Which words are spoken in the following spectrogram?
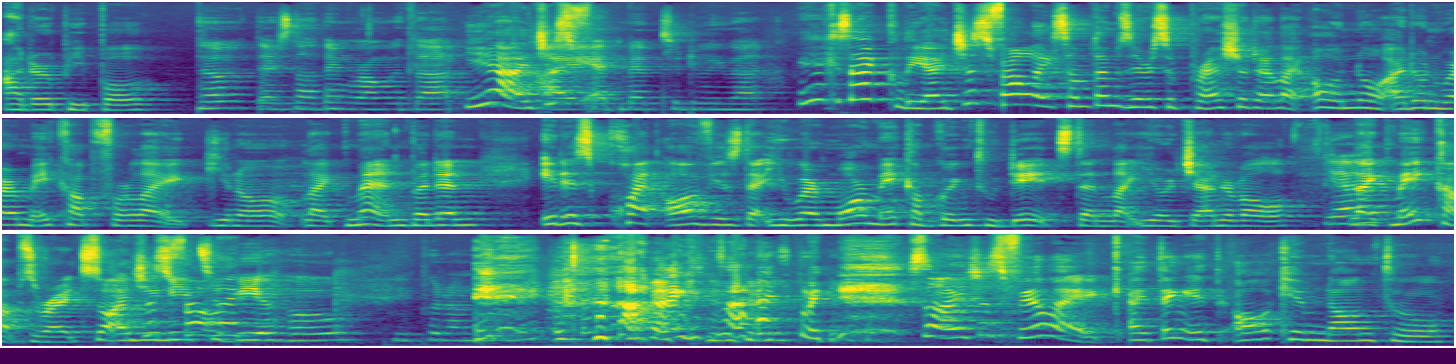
other people No, there's nothing wrong with that. Yeah, I just I admit to doing that. Exactly. I just felt like sometimes there's a pressure that like, oh no, I don't wear makeup for like, you know, like men. But then it is quite obvious that you wear more makeup going to dates than like your general Yeah. like makeups, right? So I And you just need felt to like be a hoe. You put on makeup. exactly. So I just feel like I think it all came down to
